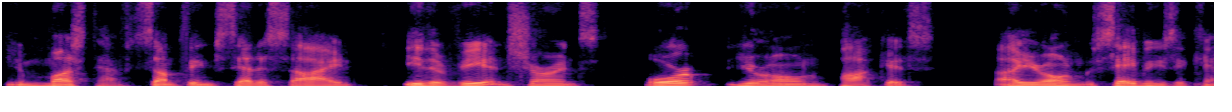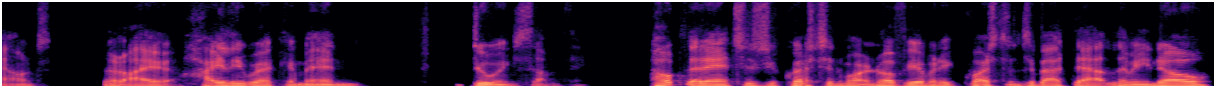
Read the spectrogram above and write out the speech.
You must have something set aside, either via insurance or your own pockets, uh, your own savings accounts. That I highly recommend doing something. I hope that answers your question, Martin. If you have any questions about that, let me know.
